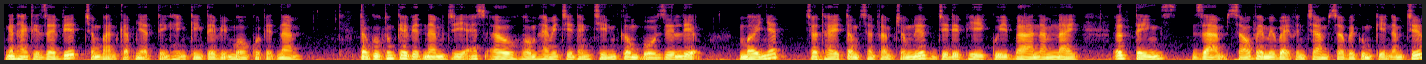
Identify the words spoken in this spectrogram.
Ngân hàng Thế giới viết trong bản cập nhật tình hình kinh tế vĩ mô của Việt Nam. Tổng cục Thống kê Việt Nam GSO hôm 29 tháng 9 công bố dữ liệu mới nhất cho thấy tổng sản phẩm trong nước GDP quý 3 năm nay ước tính giảm 6,17% so với cùng kỳ năm trước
